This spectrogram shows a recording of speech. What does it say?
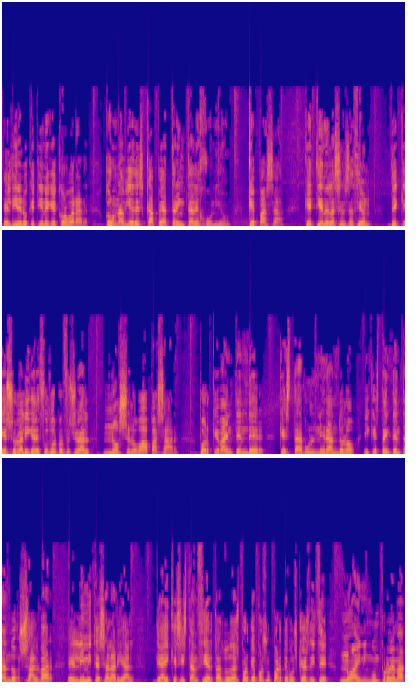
el dinero que tiene que cobrar, con una vía de escape a 30 de junio. ¿Qué pasa? Que tiene la sensación de que eso la Liga de Fútbol Profesional no se lo va a pasar, porque va a entender que está vulnerándolo y que está intentando salvar el límite salarial. De ahí que existan ciertas dudas, porque por su parte Busquets dice, no hay ningún problema,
